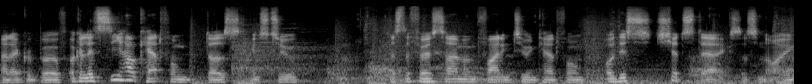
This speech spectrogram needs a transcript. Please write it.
I like both. Okay, let's see how cat form does against two. That's the first time I'm fighting two in cat form. Oh, this shit stacks. That's annoying.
